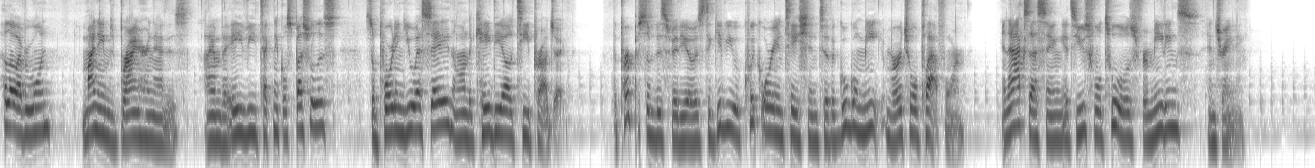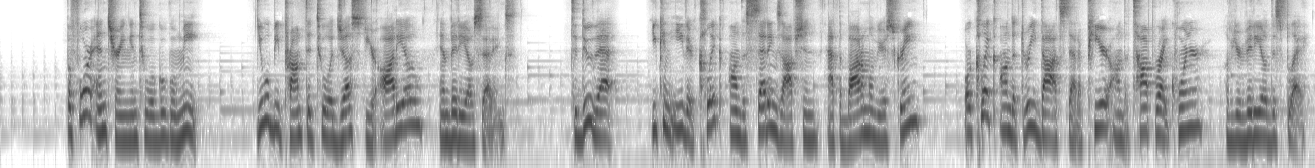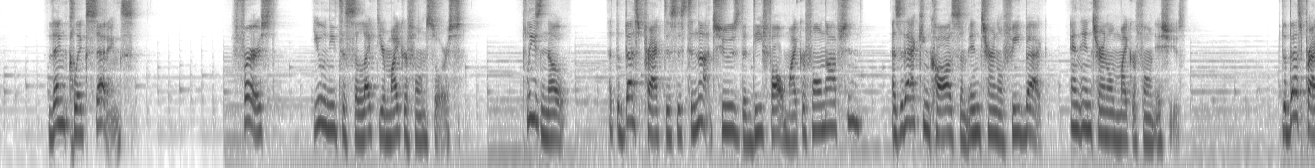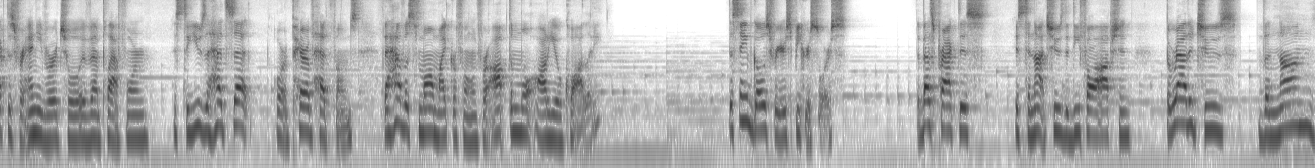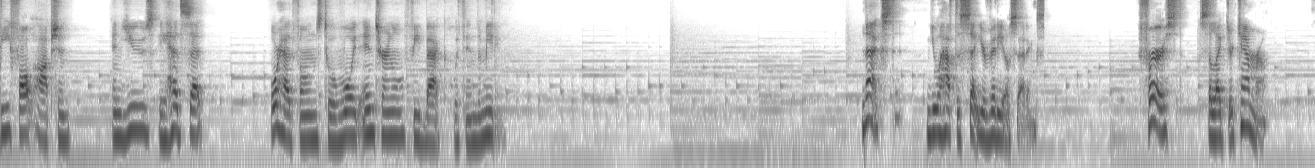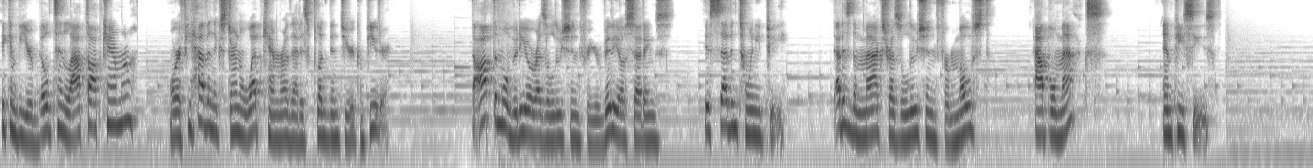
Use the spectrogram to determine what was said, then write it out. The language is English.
Hello, everyone. My name is Brian Hernandez. I am the AV Technical Specialist supporting USAID on the KDLT project. The purpose of this video is to give you a quick orientation to the Google Meet virtual platform and accessing its useful tools for meetings and training. Before entering into a Google Meet, you will be prompted to adjust your audio and video settings. To do that, you can either click on the settings option at the bottom of your screen or click on the three dots that appear on the top right corner of your video display. Then click settings. First, you will need to select your microphone source. Please note that the best practice is to not choose the default microphone option as that can cause some internal feedback and internal microphone issues. The best practice for any virtual event platform is to use a headset or a pair of headphones that have a small microphone for optimal audio quality. The same goes for your speaker source. The best practice is to not choose the default option, but rather choose the non-default option and use a headset or headphones to avoid internal feedback within the meeting. Next, you will have to set your video settings. First, select your camera. It can be your built-in laptop camera, or if you have an external web camera that is plugged into your computer. The optimal video resolution for your video settings is 720p. That is the max resolution for most Apple Macs and PCs.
